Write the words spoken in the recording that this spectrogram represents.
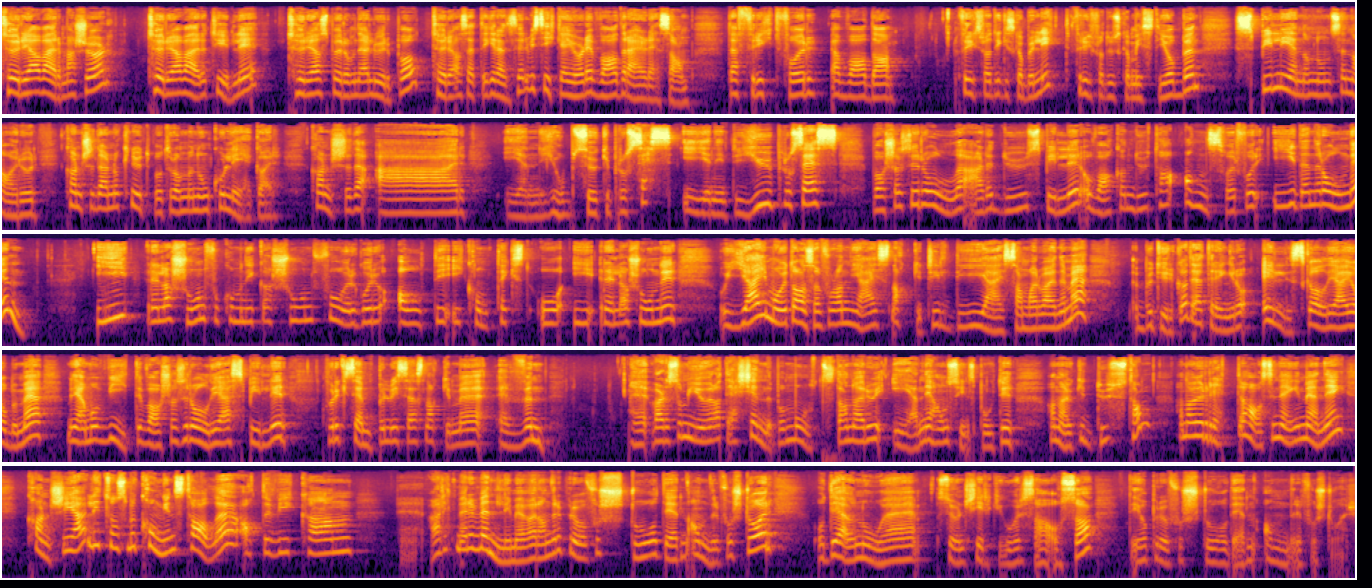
Tør jeg å være meg sjøl? Tør jeg å være tydelig? Tør jeg å spørre om det jeg lurer på? Tør jeg å sette grenser? Hvis ikke jeg gjør det, hva dreier det seg om? Det er frykt for Ja, hva da? Frykt for at du ikke skal bli likt, frykt for at du skal miste jobben. Spill gjennom noen scenarioer. Kanskje det er noe knutepåtråd med noen kollegaer. Kanskje det er i en jobbsøkerprosess, i en intervjuprosess. Hva slags rolle er det du spiller, og hva kan du ta ansvar for i den rollen din? I relasjon, for kommunikasjon foregår jo alltid i kontekst og i relasjoner. Og jeg må jo ta ansvar for hvordan jeg snakker til de jeg samarbeider med. Det betyr ikke at jeg trenger å elske alle jeg jobber med, men jeg må vite hva slags rolle jeg spiller. F.eks. hvis jeg snakker med Evan. Eh, hva er det som gjør at jeg kjenner på motstand og er uenig i hans synspunkter? Han er jo ikke dust, han. Han har jo rett til å ha sin egen mening. Kanskje jeg, litt sånn som med kongens tale, at vi kan eh, være litt mer vennlige med hverandre, prøve å forstå det den andre forstår. Og det er jo noe Søren Kirkegård sa også det å prøve å forstå det den andre forstår.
